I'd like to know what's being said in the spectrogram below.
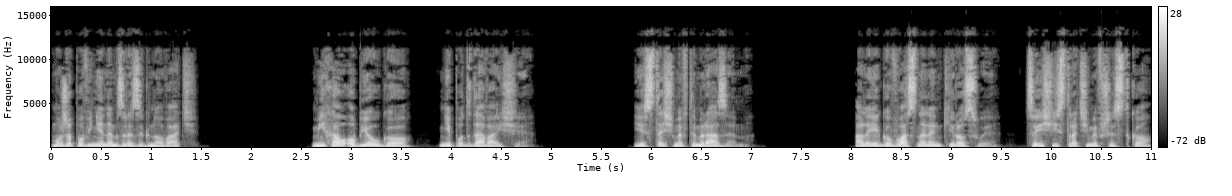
może powinienem zrezygnować? Michał objął go, nie poddawaj się. Jesteśmy w tym razem. Ale jego własne lęki rosły. Co jeśli stracimy wszystko?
